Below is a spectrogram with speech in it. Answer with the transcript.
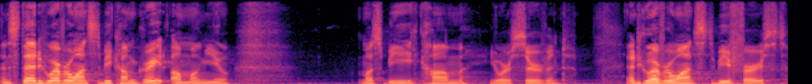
Instead, whoever wants to become great among you must become your servant, and whoever wants to be first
